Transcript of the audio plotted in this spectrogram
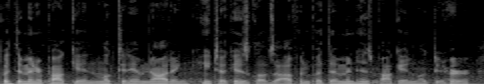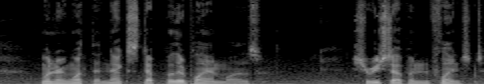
put them in her pocket and looked at him, nodding. He took his gloves off and put them in his pocket and looked at her, wondering what the next step of their plan was. She reached up and flinched,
